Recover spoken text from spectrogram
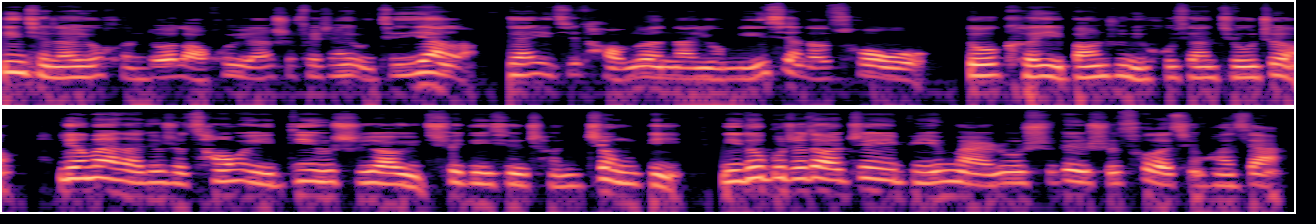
并且呢，有很多老会员是非常有经验了，大家一起讨论呢，有明显的错误。都可以帮助你互相纠正。另外呢，就是仓位一定是要与确定性成正比。你都不知道这一笔买入是对是错的情况下，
